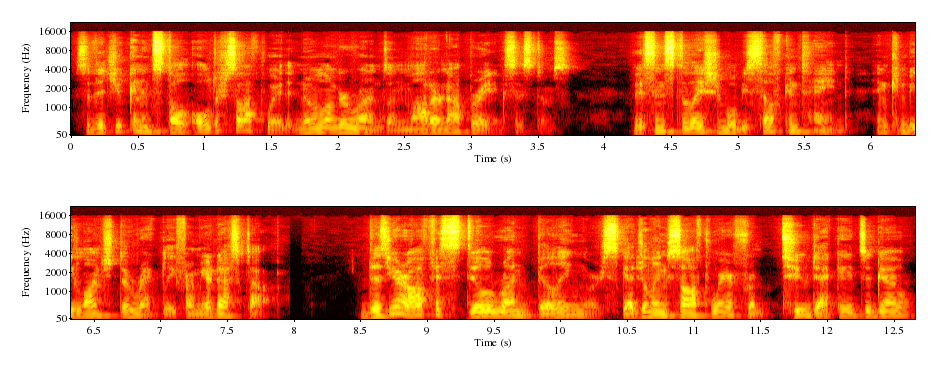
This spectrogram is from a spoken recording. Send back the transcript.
so that you can install older software that no longer runs on modern operating systems. This installation will be self-contained and can be launched directly from your desktop. Does your office still run billing or scheduling software from two decades ago?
